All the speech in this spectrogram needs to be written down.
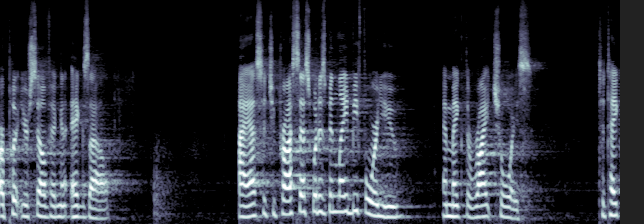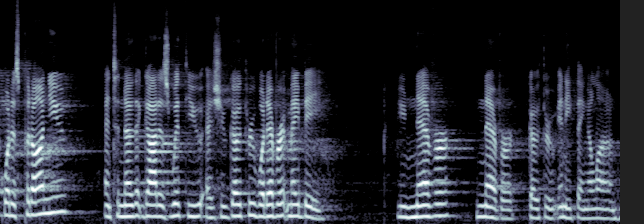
or put yourself in exile. I ask that you process what has been laid before you and make the right choice to take what is put on you and to know that God is with you as you go through whatever it may be. You never, never go through anything alone.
